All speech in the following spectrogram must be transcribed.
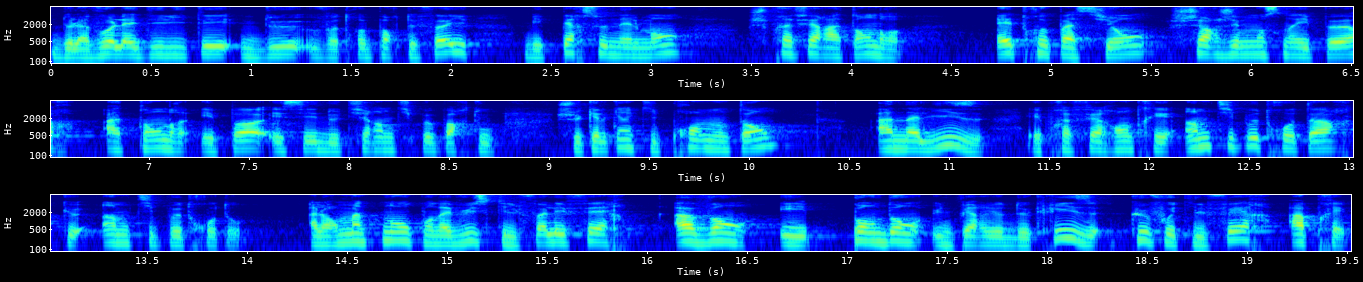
de la volatilité de votre portefeuille, mais personnellement, je préfère attendre être patient, charger mon sniper, attendre et pas essayer de tirer un petit peu partout. Je suis quelqu'un qui prend mon temps, analyse et préfère rentrer un petit peu trop tard que un petit peu trop tôt. Alors maintenant qu'on a vu ce qu'il fallait faire avant et pendant une période de crise, que faut-il faire après?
